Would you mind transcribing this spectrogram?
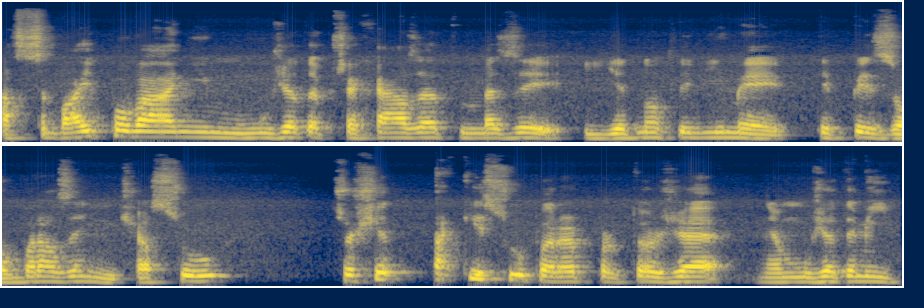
a swipováním můžete přecházet mezi jednotlivými typy zobrazení času, což je taky super, protože můžete mít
